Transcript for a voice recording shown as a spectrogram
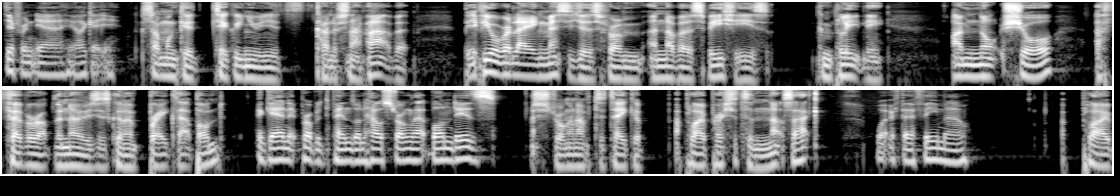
Different, yeah, yeah, I get you. someone could tickle you and you'd kind of snap out of it. But if you're relaying messages from another species completely, I'm not sure a feather up the nose is going to break that bond Again, it probably depends on how strong that bond is. Strong enough to take a apply pressure to the nutsack, What if they're female? apply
